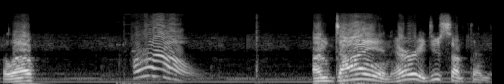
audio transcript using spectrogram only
Hello? Hello. I'm dying! Hurry, do something!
